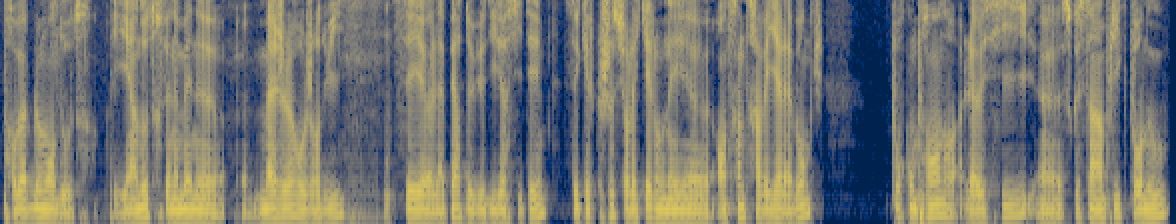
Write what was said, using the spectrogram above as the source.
probablement d'autres. Et un autre phénomène majeur aujourd'hui, c'est la perte de biodiversité. C'est quelque chose sur lequel on est en train de travailler à la banque pour comprendre là aussi ce que ça implique pour nous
